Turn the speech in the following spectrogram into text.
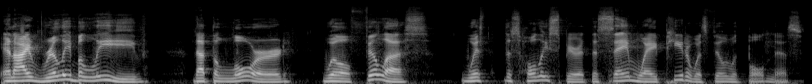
And I really believe that the Lord will fill us with this Holy Spirit the same way Peter was filled with boldness.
